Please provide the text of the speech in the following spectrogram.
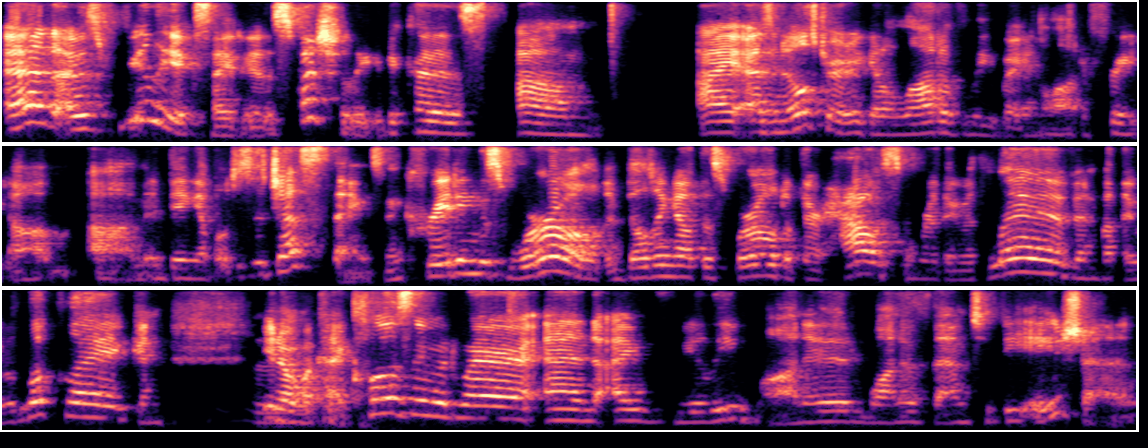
And I was really excited, especially because um, I, as an illustrator, get a lot of leeway and a lot of freedom um, in being able to suggest things and creating this world and building out this world of their house and where they would live and what they would look like and mm-hmm. you know what kind of clothes they would wear. And I really wanted one of them to be Asian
